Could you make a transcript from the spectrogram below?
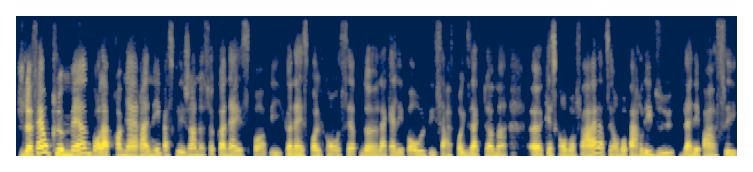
Je le fais au Club Med pour la première année parce que les gens ne se connaissent pas, puis ils ne connaissent pas le concept d'un lac à l'épaule, puis ils ne savent pas exactement euh, qu'est-ce qu'on va faire. on va parler de l'année passée,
